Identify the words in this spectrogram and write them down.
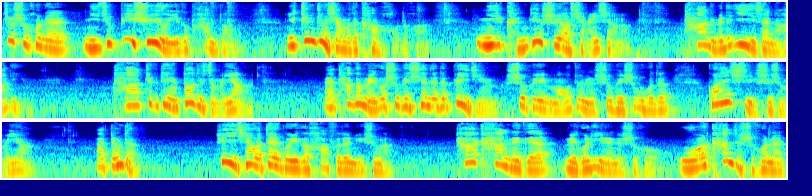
这时候呢，你就必须有一个判断了。你真正想把它看好的话，你肯定是要想一想了，它里面的意义在哪里？它这个电影到底怎么样？哎，它跟美国社会现在的背景、社会矛盾、社会生活的关系是什么样？啊，等等，所以以前我带过一个哈佛的女生啊，她看那个《美国丽人》的时候，我看的时候呢，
